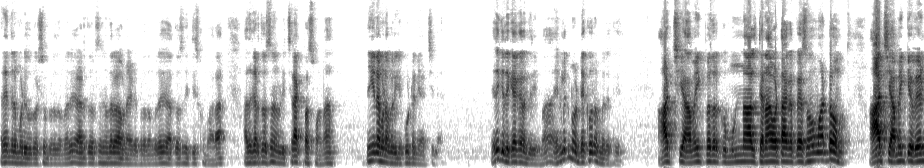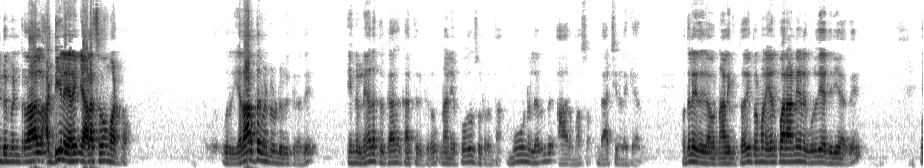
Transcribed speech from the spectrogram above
நரேந்திர மோடி ஒரு வருஷம் பிரதமர் அடுத்த வருஷம் சந்திரபாபு நாயுடு பிரதமர் அடுத்த வருஷம் நிதிஷ்குமாரா? அதுக்கு அடுத்த வருஷம் அப்படி சிராக் பாஸ்வானா? நீங்கள் என்ன பண்ண போகிறீங்க கூட்டணி ஆட்சியில்? எதுக்கு இது கேட்குறது தெரியுமா? எங்களுக்குன்னு ஒரு டெக்கோரம் இருக்குது ஆட்சி அமைப்பதற்கு முன்னால் தெனாவட்டாக பேசவும் மாட்டோம். ஆட்சி அமைக்க வேண்டும் என்றால் அடியில் இறங்கி அலசவும் மாட்டோம். ஒரு யதார்த்தம் என்று ஒன்று இருக்கிறது. எங்கள் நேரத்துக்காக காத்திருக்கிறோம். நான் எப்போதும் சொல்கிறது தான் மூணுலேருந்து ஆறு மாதம் இந்த ஆட்சி நிலைக்காது. முதல்ல இது அவர் நாளைக்கு பிரமாணம் ஏற்பாரான்னு எனக்கு உறுதியாக தெரியாது.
